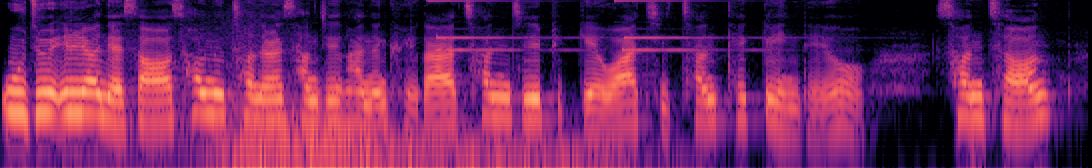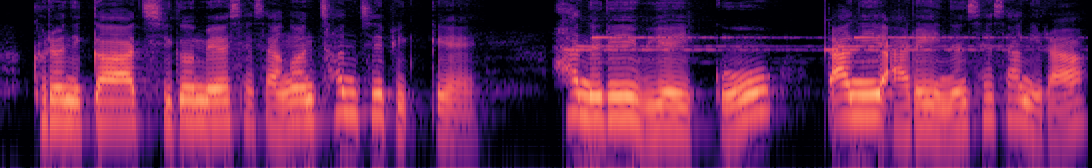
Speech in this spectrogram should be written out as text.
우주 1년에서 선우천을 상징하는 괴가 천지 빗개와 지천 택괴인데요. 선천, 그러니까 지금의 세상은 천지 빗개, 하늘이 위에 있고 땅이 아래에 있는 세상이라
